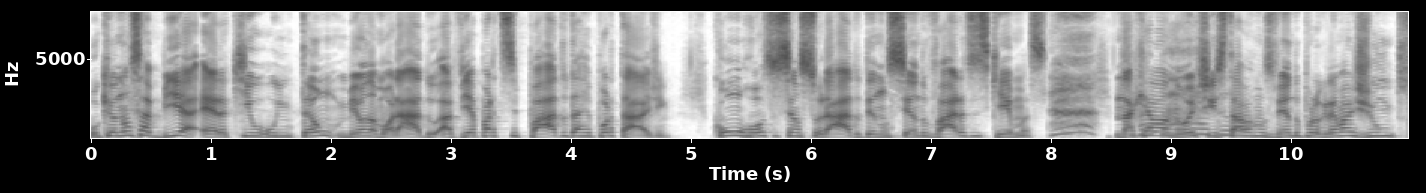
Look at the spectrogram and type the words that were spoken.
O que eu não sabia era que o então meu namorado havia participado da reportagem, com o rosto censurado, denunciando vários esquemas. Naquela babado. noite estávamos vendo o programa juntos.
